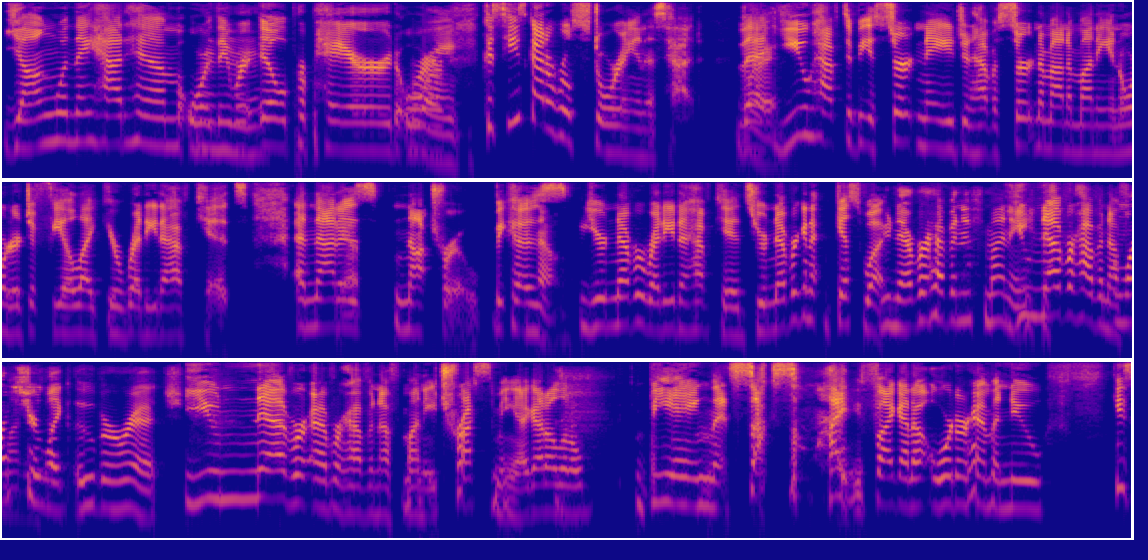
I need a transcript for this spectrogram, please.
young when they had him, or they were Mhm. ill prepared, or Right. because he's got a real story in his head that Right. you have to be a certain age and have a certain amount of money in order to feel like you're ready to have kids. And that is not true because No. you're never ready to have kids. You're never going to, guess what? You never have enough money. You never have enough unless money. you're like uber rich. you never ever have enough money. Trust me. I got a little being that sucks life. I got to order him a new, he's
